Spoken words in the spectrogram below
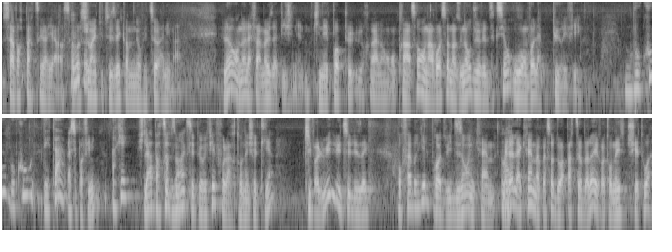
ça va repartir ailleurs. Ça va souvent être utilisé comme nourriture animale. Là, on a la fameuse apiginine, qui n'est pas pure. Alors, on prend ça, on envoie ça dans une autre juridiction où on va la purifier. Beaucoup, beaucoup d'étapes. Ah, c'est pas fini. OK. Là, à partir du moment que c'est purifié, il faut la retourner chez le client, qui va lui l'utiliser pour fabriquer le produit, disons une crème. Mais là, la crème, après ça, doit partir de là et retourner chez toi.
